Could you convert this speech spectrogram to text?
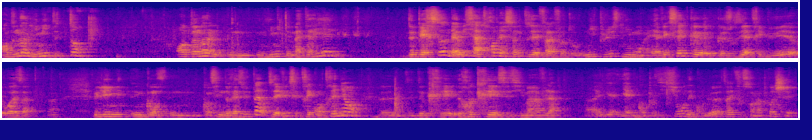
en donnant une limite de temps, en donnant une limite de matériel de personnes, ben oui, c'est à trois personnes que vous allez faire la photo, ni plus ni moins, et avec celle que, je vous ai attribuée euh, au hasard. Hein. Une, consigne de résultat, vous avez vu que c'est très contraignant euh, de, créer, de recréer ces images-là. Hein. Il, y a une composition, des couleurs, il faut s'en approcher.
